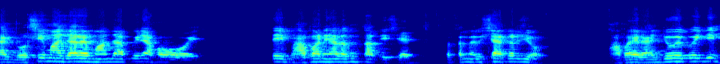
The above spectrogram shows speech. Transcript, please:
ડોશીમાં જ્યારે માંદા પીડ્યા હોય, તે ભાભાની હાલત થતી છે. તો તમે વિચાર કરજો, ભાભાએ રાંધ્યું હોય કોઈ દી?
